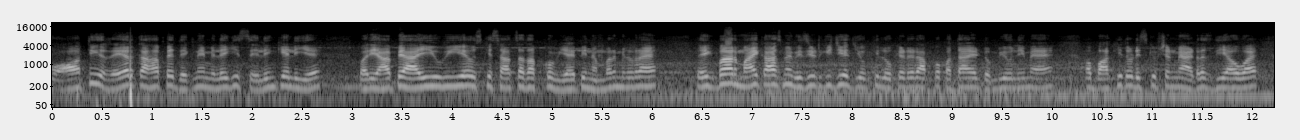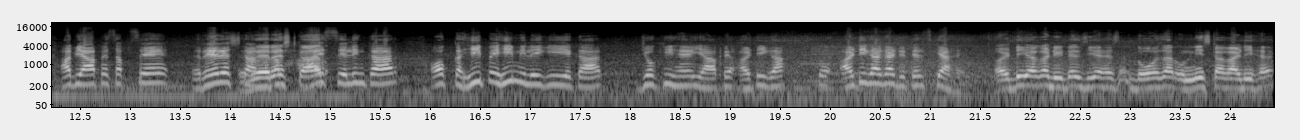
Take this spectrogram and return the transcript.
बहुत ही रेयर कहाँ पे देखने मिलेगी सेलिंग के लिए पर यहाँ पे आई हुई है उसके साथ साथ आपको वीआईपी नंबर मिल रहा है। तो एक बार माई कार्स में विज़िट कीजिए जो कि लोकेटेड आपको पता है डोंबिवली में है। और बाकी तो डिस्क्रिप्शन में एड्रेस दिया हुआ है। अब यहाँ पे सबसे rarest car Rarest car high selling car और कहीं पे ही मिलेगी ये कार जो कि है यहाँ पे अर्टिगा तो अर्टिगा का डिटेल्स क्या है? अर्टिगा का डिटेल्स ये है सर 2019 का गाड़ी है।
